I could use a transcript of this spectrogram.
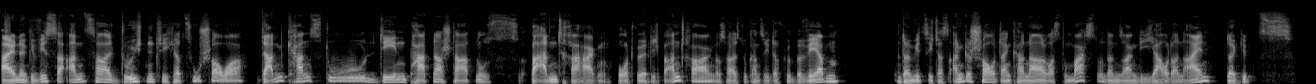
eine gewisse Anzahl durchschnittlicher Zuschauer, dann kannst du den Partnerstatus beantragen, wortwörtlich beantragen. Das heißt, du kannst dich dafür bewerben und dann wird sich das angeschaut, dein Kanal, was du machst und dann sagen die ja oder nein. Da gibt es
